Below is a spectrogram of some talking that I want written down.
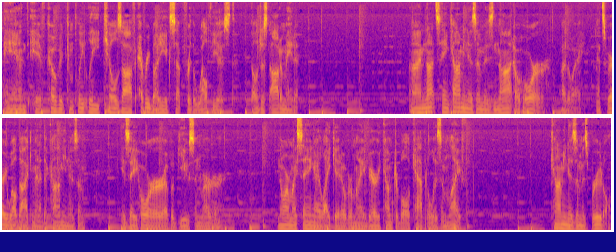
And if COVID completely kills off everybody except for the wealthiest, they'll just automate it. I'm not saying communism is not a horror, by the way. It's very well documented that communism is a horror of abuse and murder nor am I saying I like it over my very comfortable capitalism life. Communism is brutal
